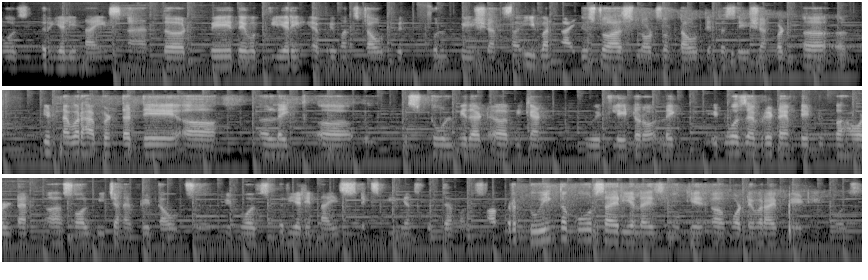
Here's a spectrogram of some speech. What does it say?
was really nice and the way they were clearing everyone's doubt with full patience. Uh, even i used to ask lots of doubt in the session but it never happened that they like uh, told me that uh, we can do it later or like it was every time they took a halt and uh, solve each and every doubt. So it was really nice experience with them also. After doing the course i realized okay uh, whatever i paid it was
